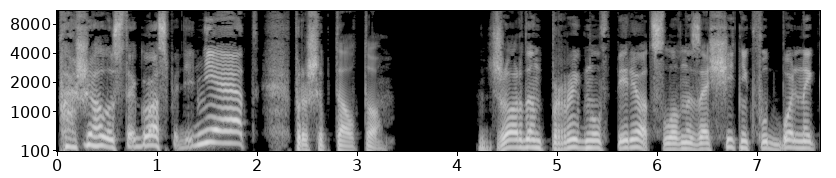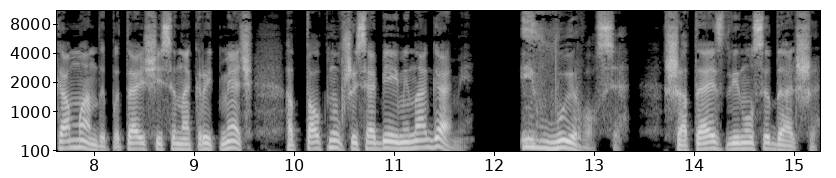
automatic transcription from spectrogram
«Пожалуйста, Господи, нет!» — прошептал Том. Джордан прыгнул вперед, словно защитник футбольной команды, пытающийся накрыть мяч, оттолкнувшись обеими ногами. И вырвался. Шатаясь, двинулся дальше.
